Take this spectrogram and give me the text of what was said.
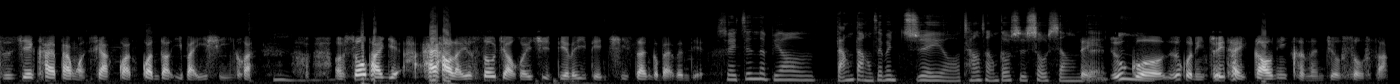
直接开盘往下灌，灌到一百一十一块，呃，收盘也还还好了，又收脚回去，跌了一点七三个百分点。所以真的不要挡挡这边追哦，常常都是受伤的。对，如果如果你追太高，你可能就受伤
